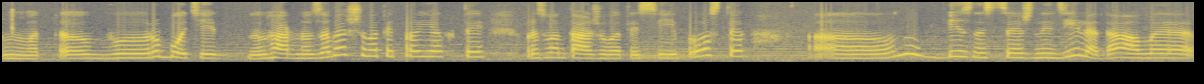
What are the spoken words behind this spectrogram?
От, е, в роботі гарно завершувати проєкти, розвантажувати свій простір. Е, Ну, бізнес це ж неділя, да, але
